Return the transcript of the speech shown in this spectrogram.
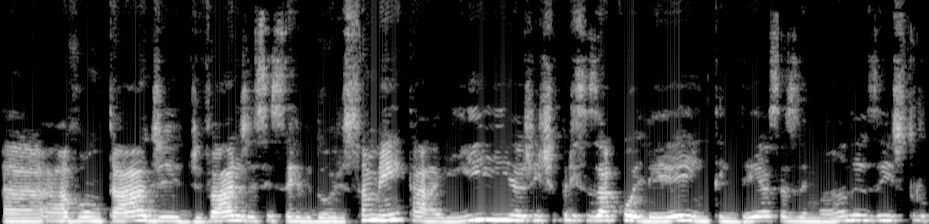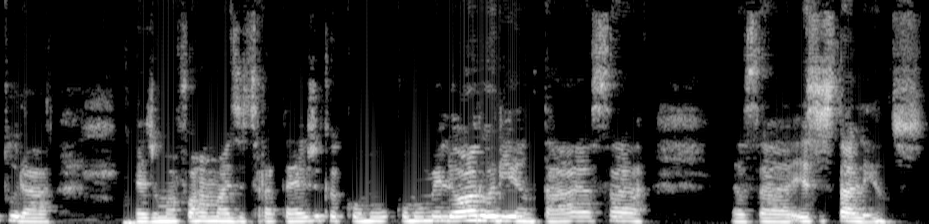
a vontade de vários desses servidores também está aí, e a gente precisa acolher, entender essas demandas e estruturar é, de uma forma mais estratégica como, como melhor orientar essa, essa, esses talentos.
